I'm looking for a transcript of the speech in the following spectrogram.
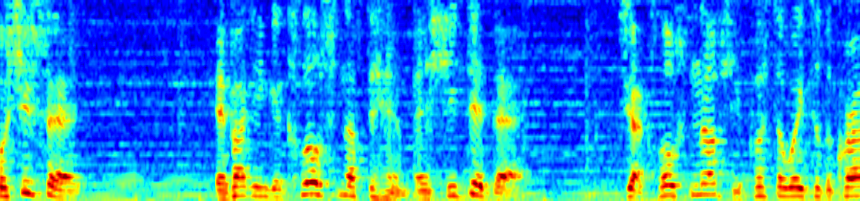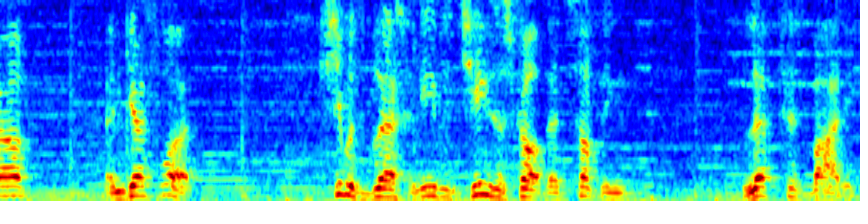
But she said, if I can get close enough to him, and she did that. She got close enough, she pushed her way to the crowd, and guess what? She was blessed, and even Jesus felt that something left his body.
